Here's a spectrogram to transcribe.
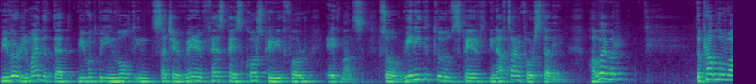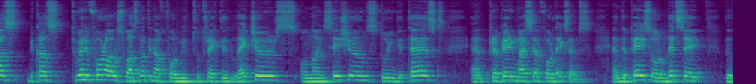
we were reminded that we would be involved in such a very fast-paced course period for eight months. So we needed to spare enough time for studying. However, the problem was because 24 hours was not enough for me to track the lectures, online sessions, doing the tasks, and preparing myself for the exams. And the pace, or let's say the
